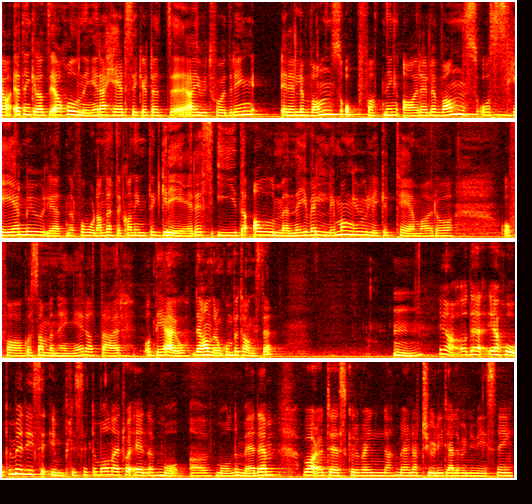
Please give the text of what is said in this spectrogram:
ja, jeg tenker at ja, Holdninger er helt sikkert en utfordring. Relevans, oppfatning av relevans, og se mulighetene for hvordan dette kan integreres i det allmenne i veldig mange ulike temaer og, og fag og sammenhenger. Det er, og det, jo, det handler om kompetanse. Mm. Ja, og det, jeg håper med disse implisitte målene Jeg tror en av, mål, av, målene med dem var at det skulle være en mer naturlig del av undervisning.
